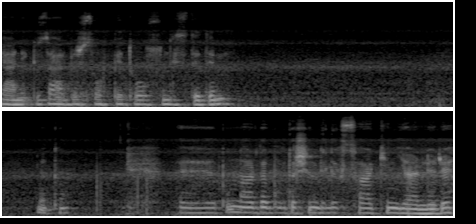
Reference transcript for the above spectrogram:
Yani güzel bir sohbet olsun istedim. Bakın. Ee, bunlar da burada şimdilik sakin yerleri.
